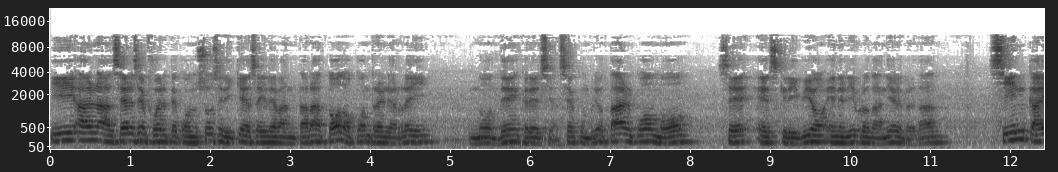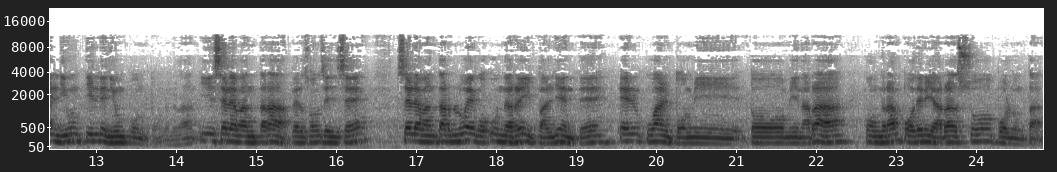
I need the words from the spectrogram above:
y al hacerse fuerte con sus riquezas y levantará todo contra el rey, no de Grecia. Se cumplió tal como se escribió en el libro de Daniel, ¿verdad? Sin caer ni un tilde ni un punto, y se levantará, verso 11 dice, se levantar luego un rey valiente, el cual dominará con gran poder y hará su voluntad.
